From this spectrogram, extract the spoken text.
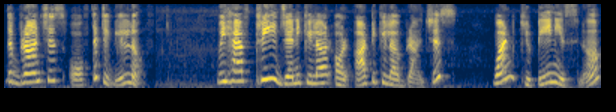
the branches of the tibial nerve. We have three genicular or articular branches, one cutaneous nerve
